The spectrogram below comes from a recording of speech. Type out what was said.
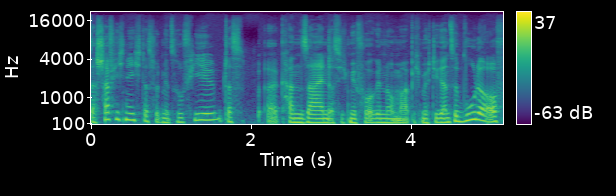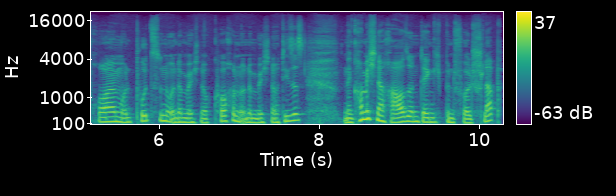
das schaffe ich nicht, das wird mir zu viel. Das äh, kann sein, dass ich mir vorgenommen habe, ich möchte die ganze Bude aufräumen und putzen und dann möchte ich noch kochen und dann möchte ich noch dieses. Und dann komme ich nach Hause und denke, ich bin voll schlapp,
